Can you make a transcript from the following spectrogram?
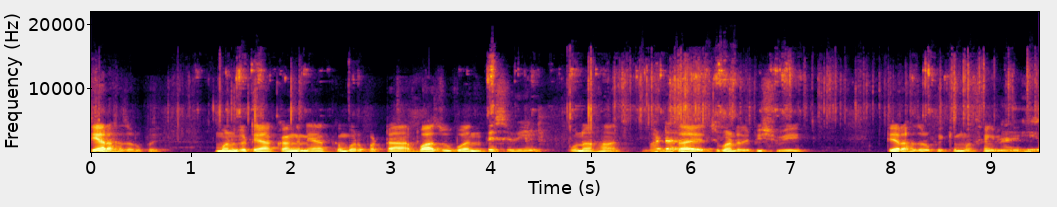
तेरा हजार रुपये. मनगट्या कांगण्या कंबरपट्टा बाजूबंद पिशवी. पुन्हा हा भंडार टायरची भांडारी पिशवी तेरा हजार रुपये किंमत सांगितली ही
